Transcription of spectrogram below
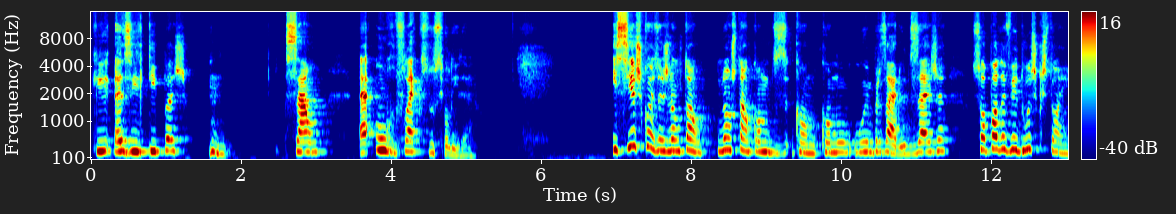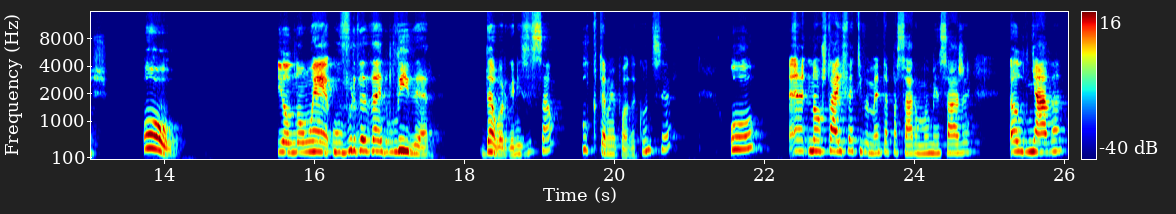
que as equipas são uh, um reflexo do seu líder. E se as coisas não estão, não estão como, como, como o empresário deseja, só pode haver duas questões. Ou ele não é o verdadeiro líder da organização, o que também pode acontecer, ou não está efetivamente a passar uma mensagem alinhada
